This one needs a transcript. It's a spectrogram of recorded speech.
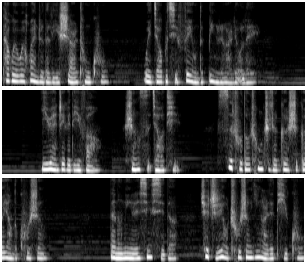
他会为患者的离世而痛哭，为交不起费用的病人而流泪。医院这个地方，生死交替，四处都充斥着各式各样的哭声。但能令人欣喜的，却只有出生婴儿的啼哭，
